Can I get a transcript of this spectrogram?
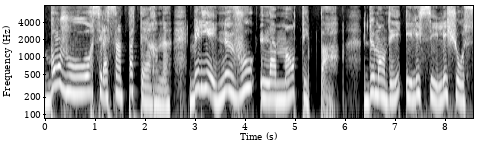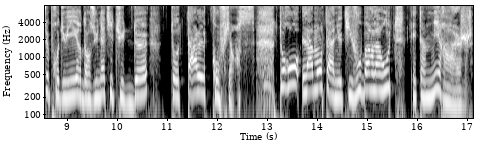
Bonjour, c'est la Saint Paterne. Bélier, ne vous lamentez pas. Demandez et laissez les choses se produire dans une attitude de totale confiance. Taureau, la montagne qui vous barre la route est un mirage.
